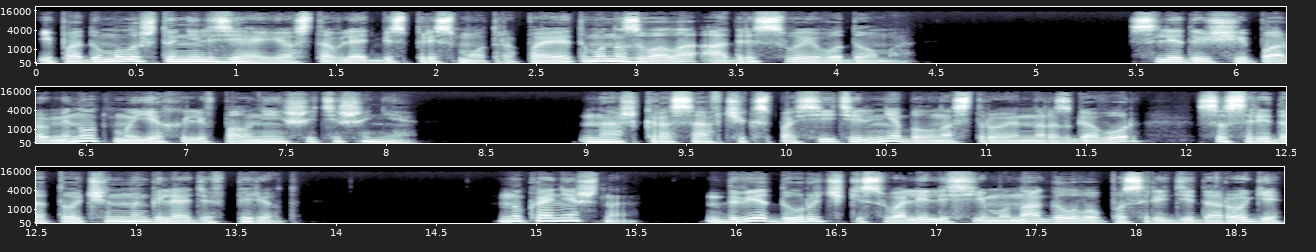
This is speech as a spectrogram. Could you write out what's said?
и подумала, что нельзя ее оставлять без присмотра, поэтому назвала адрес своего дома. Следующие пару минут мы ехали в полнейшей тишине — Наш красавчик-спаситель не был настроен на разговор, сосредоточенно глядя вперед. Ну, конечно, две дурочки свалились ему на голову посреди дороги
